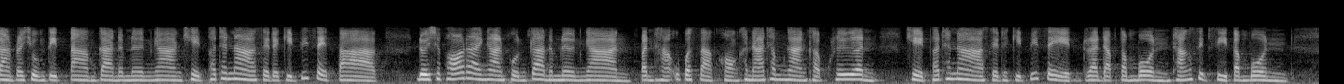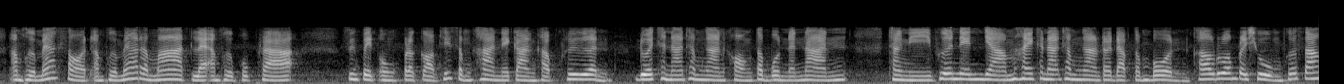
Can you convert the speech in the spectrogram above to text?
การประชุมติดตามการดำเนินงานเขตพัฒนาเศรษฐกิจพิเศษตาก โดยเฉพาะรายงานผลการดำเนินงาน ปัญหาอุปสรรคของคณะทำงานขับเคลื่อน เขตพัฒนาเศรษฐกิจพิเศษ ระดับตำบลทั้ง 14 ตำบลอำเภอแม่สอดอำเภอแม่ระมาดและอำเภอพบพระ ซึ่งเป็นองค์ประกอบที่สำคัญในการขับเคลื่อน ด้วยคณะทำงานของตำบลนั้นๆ ทางนี้เพื่อเน้นย้ำให้คณะทำงานระดับตำบล เข้าร่วมประชุมเพื่อสร้าง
